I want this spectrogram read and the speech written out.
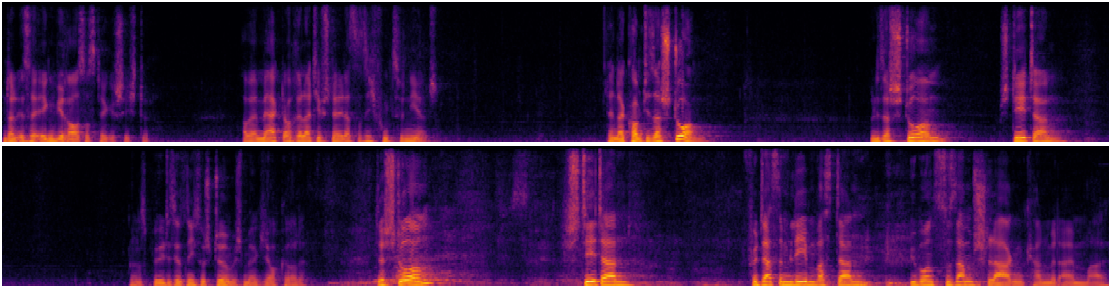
und dann ist er irgendwie raus aus der Geschichte. Aber er merkt auch relativ schnell, dass das nicht funktioniert. Denn da kommt dieser Sturm. Und dieser Sturm steht dann, das Bild ist jetzt nicht so stürmisch, merke ich auch gerade. Der Sturm steht dann für das im Leben, was dann über uns zusammenschlagen kann mit einem Mal.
